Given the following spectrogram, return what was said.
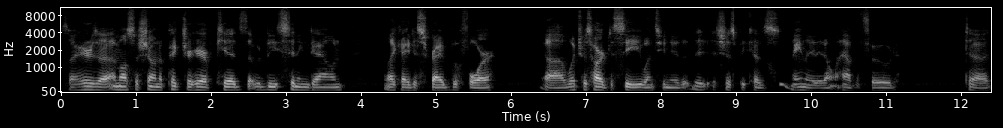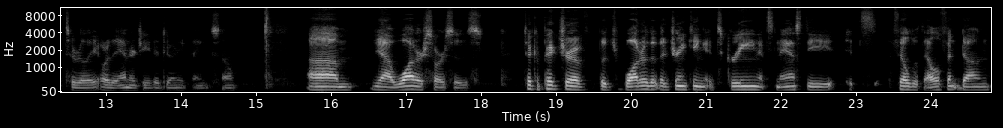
So here's a. I'm also showing a picture here of kids that would be sitting down, like I described before, uh, which was hard to see once you knew that it's just because mainly they don't have the food to to really or the energy to do anything. So. Um, yeah, water sources. Took a picture of the water that they're drinking. It's green, it's nasty, it's filled with elephant dung.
